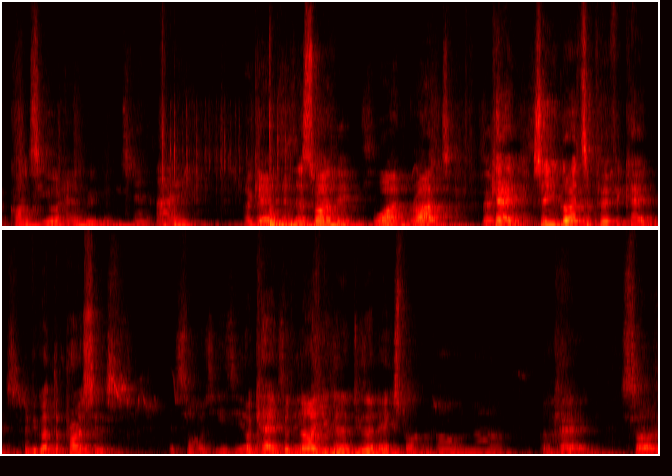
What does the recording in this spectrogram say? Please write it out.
I can't see your hand movements. And I. Okay, and this one, one, right? Okay, so you got it's a perfect cadence. Have you got the process? It's so much easier. Okay, but now you're gonna do the next one. Oh no. Okay, so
